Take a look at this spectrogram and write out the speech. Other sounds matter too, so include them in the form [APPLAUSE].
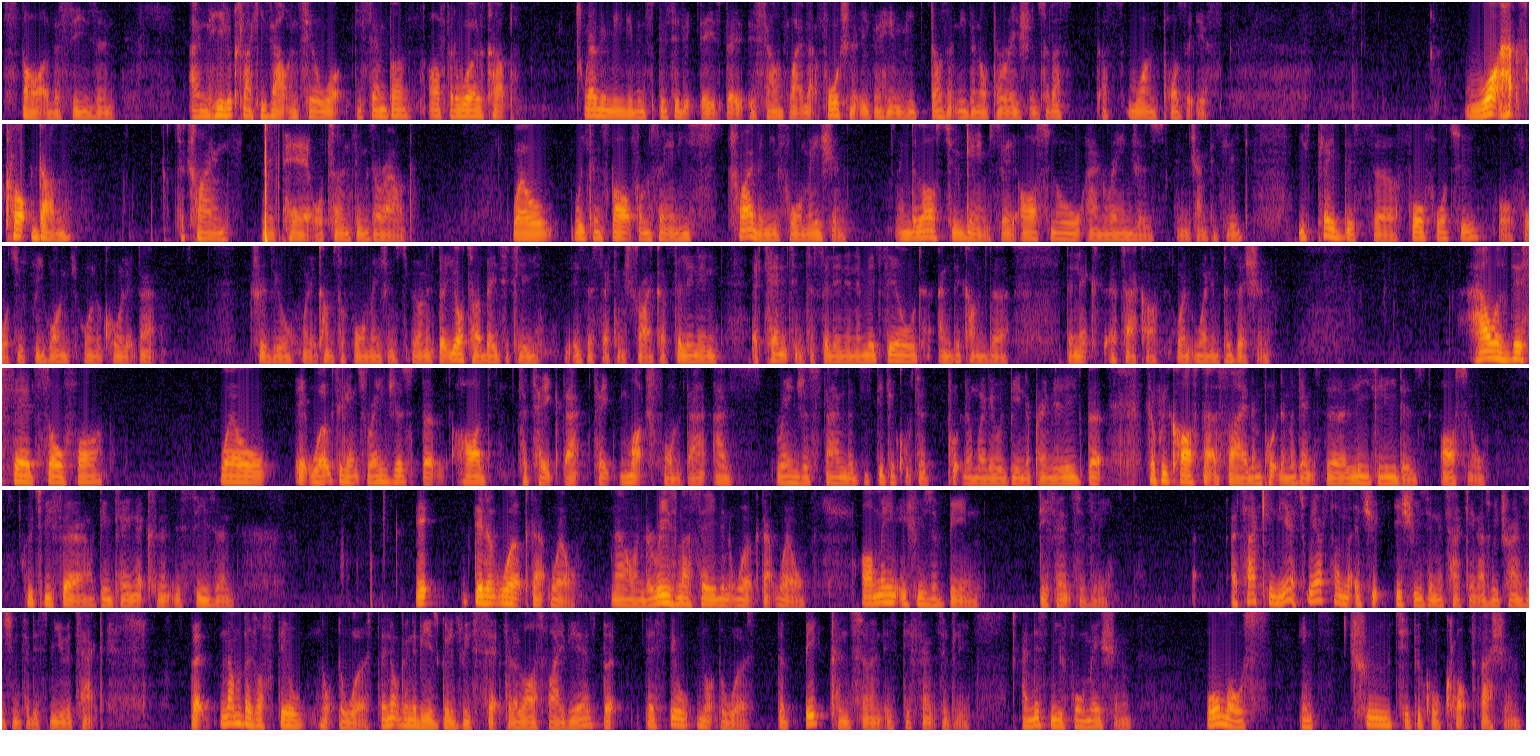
start of the season. And he looks like he's out until what, December after the World Cup? We haven't been given specific dates, but it sounds like that. Fortunately for him, he doesn't need an operation, so that's that's one positive. What has Klopp done to try and repair or turn things around? Well, we can start from saying he's tried a new formation. In the last two games, say Arsenal and Rangers in the Champions League, He's played this uh, 4-4-2 or 4-2-3-1 if you want to call it that. Trivial when it comes to formations, to be honest. But Jota basically is the second striker, filling in, attempting to fill in in the midfield and become the the next attacker when, when in possession. How has this fared so far? Well, it worked against Rangers, but hard to take that, take much from that, as Rangers standards, it's difficult to put them where they would be in the Premier League. But so if we cast that aside and put them against the league leaders, Arsenal, who to be fair have been playing excellent this season, it didn't work that well. Now, and the reason I say it didn't work that well, our main issues have been defensively. Attacking, yes, we have some issues in attacking as we transition to this new attack. But numbers are still not the worst. They're not going to be as good as we've set for the last five years, but they're still not the worst. The big concern is defensively. And this new formation, almost in true typical Klopp fashion,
